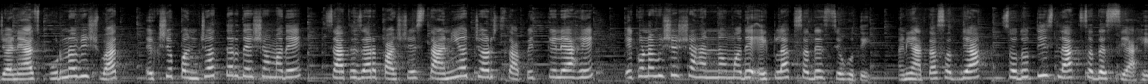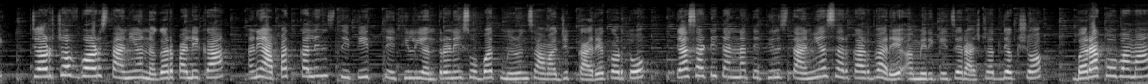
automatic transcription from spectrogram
ज्याने आज पूर्ण विश्वात एकशे पंच्याहत्तर देशामध्ये सात हजार पाचशे स्थानीय चर्च स्थापित केले आहे. एकोणावीसशे शहाण्णवमध्ये एक लाख सदस्य होते. आणि आता सध्या सदोतीस लाख सदस्य आहे. चर्च ऑफ गॉड स्थानीय नगरपालिका आणि आपत्कालीन स्थितीत तेथील यंत्रणेसोबत मिळून सामाजिक कार्य करतो. त्यासाठी त्यांना तेथील स्थानीय सरकारद्वारे अमेरिकेचे राष्ट्राध्यक्ष Barack Obama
